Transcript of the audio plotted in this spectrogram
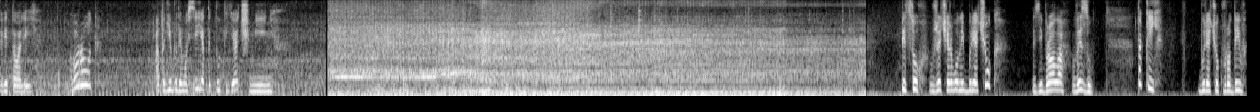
Віталій город, а тоді будемо сіяти тут ячмінь. Підсох вже червоний бурячок, зібрала везу. Такий бурячок вродив.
